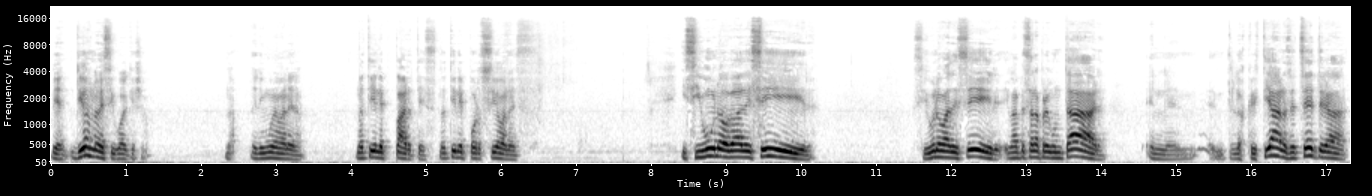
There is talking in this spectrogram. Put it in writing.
Bien, Dios no es igual que yo. No, de ninguna manera. No tiene partes, no tiene porciones. Y si uno va a decir, si uno va a decir y va a empezar a preguntar entre los cristianos, etcétera,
